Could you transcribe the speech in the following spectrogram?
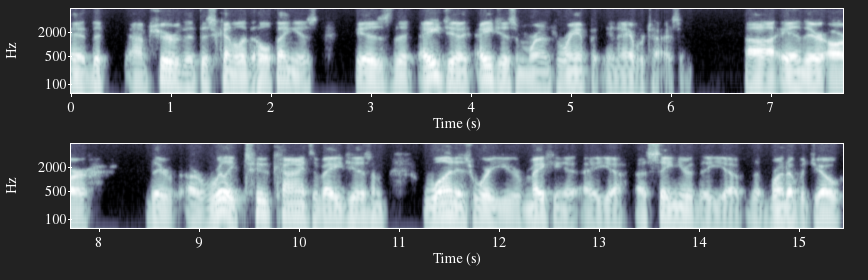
uh, that I'm sure that this kind of led the whole thing is is that age ageism runs rampant in advertising, uh, and there are there are really two kinds of ageism. One is where you're making a a, a senior the uh, the brunt of a joke.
